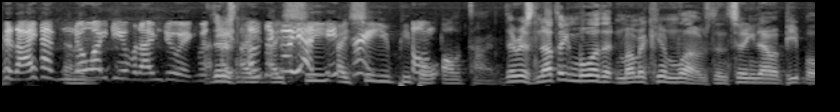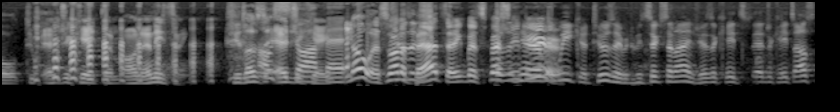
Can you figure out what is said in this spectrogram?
because I have And no I'm- idea what I'm doing. With There's- this. I, I was like, I oh yeah, see it I tastes see great. you people all the time. There is nothing more that Mama Kim loves than sitting down with people to educate them on anything. She loves Oh, to stop educate. it. No, it's not a Doesn't- bad thing, but Does especially it here beer. every week on Tuesday between six and nine. She educates educates us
